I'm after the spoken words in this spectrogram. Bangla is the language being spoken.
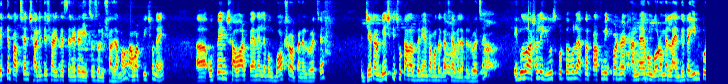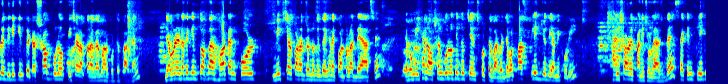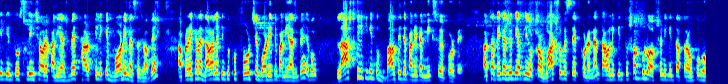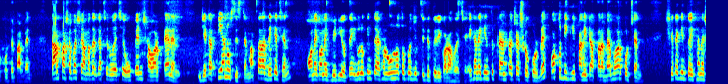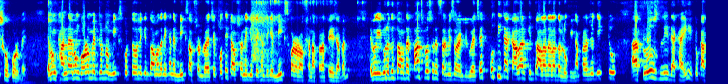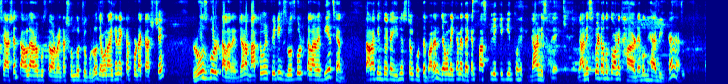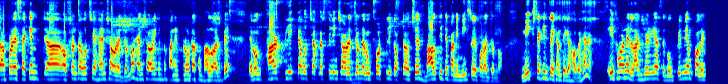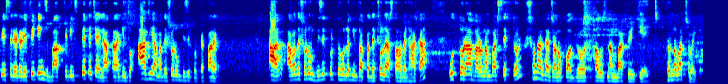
দেখতে পাচ্ছেন সারিতে সারিতে স্যানিটারি অ্যাক্সেসরি সাজানো। আমার পিছনে ওপেন শাওয়ার প্যানেল এবং বক্স শাওয়ার প্যানেল রয়েছে, যেটার বেশ কিছু কালার ভেরিয়েন্ট আমাদের কাছে অ্যাভেলেবেল রয়েছে। এগুলো আসলে ইউজ করতে হলে আপনার প্রাথমিক পর্যায়ে ঠান্ডা এবং গরমের লাইন দুইটা ইন করে দিলে কিন্তু এটা সবগুলো ফিচার আপনারা ব্যবহার করতে পারবেন। যেমন এটাতে কিন্তু আপনার হট অ্যান্ড কোল্ড মিক্সচার করার জন্য কিন্তু এখানে কন্ট্রোলার দেওয়া আছে। এবং এখানে অপশনগুলো কিন্তু চেঞ্জ করতে পারবেন। যেমন ফার্স্ট ক্লিক যদি আমি করি হ্যান্ড শাওয়ারে পানি চলে আসবে। সেকেন্ড ক্লিকে কিন্তু স্লিং শাওয়ারে পানি আসবে। থার্ড ক্লিকে বডি মেসেজ হবে। আপনারা এখানে দাঁড়ালে কিন্তু খুব ফোর্সে বডিতে পানি আসবে এবং লাস্ট ক্লিকে কিন্তু বালতিতে পানিটা মিক্স হয়ে পড়বে। অর্থাৎ এটা যদি আপনি আপনার ওয়াশরুমে সেট করে নেন, তাহলে কিন্তু সবগুলো অপশনই কিন্তু আপনারা উপভোগ করতে পারবেন। তার পাশাপাশি আমাদের কাছে রয়েছে ওপেন শাওয়ার প্যানেল যেটা পিয়ানো সিস্টেম আপনারা দেখেছেন অনেক অনেক ভিডিওতে এগুলো কিন্তু এখন উন্নত প্রযুক্তিতে তৈরি করা হয়েছে। এখানে কিন্তু টেম্পারেচার শো করবে। কত ডিগ্রি পানিটা আপনারা ব্যবহার করছেন? সেটা কিন্তু এখানে শো করবে। এবং ঠান্ডা এবং গরমের জন্য মিক্স করতে হলে কিন্তু আমাদের এখানে মিক্স অপশন রয়েছে। প্রতিটা অপশনে কিন্তু এখান থেকে মিক্স করার অপশন আপনারা পেয়ে যাবেন। এবং এগুলো কিন্তু আমাদের পাঁচ বছরের সার্ভিস ওয়ারেন্টি রয়েছে। প্রতিটা কালার কিন্তু আলাদা আলাদা লুকিং আপনারা যদি একটু ক্লোজলি দেখাই, একটু কাছে আসেন, তাহলে আরও বুঝতে পারবেন এটা সৌন্দর্যগুলো। যেমন এখানে একটা প্রোডাক্ট আসছে রোজ গোল্ড কালারের যারা বাথরুমের ফিটিংস রোজ গোল্ড কালারে দিয়েছেন, তারা কিন্তু এটা ইনস্টল করতে পারেন। যেমন এখানে দেখেন ফার্স্ট ক্লিকে কিন্তু গার্ন স্প্রে গার্ন স্প্রেটা কিন্তু অনেক হার্ড এবং হ্যাভি হ্যাঁ? তারপরে সেকেন্ড অপশনটা হচ্ছে হ্যান্ড শাওয়ারের জন্য। হ্যান্ড শাওয়ারে কিন্তু পানির ফ্লোটা খুব ভালো আসবে। এবং থার্ড ক্লিকটা হচ্ছে আপনার সিলিং শাওয়ারের জন্য, এবং ফোর্থ ক্লিক অফটা হচ্ছে বালতিতে পানি মিক্স হয়ে পড়ার জন্য। মিক্সটা কিন্তু এখান থেকে হবে হ্যাঁ? এই ধরনের লাক্সারিয়াস এবং প্রিমিয়াম কোয়ালিটির স্যানিটারি ফিটিংস বাথ ফিটিংস পেতে চাইলে আপনারা কিন্তু আজই আমাদের শোরুম ভিজিট করতে পারেন। আর আমাদের শোরুম ভিজিট করতে হলে কিন্তু আপনাদের চলে আসতে হবে ঢাকা, উত্তরা বারো number sector Sonargaon Janapath road house number twenty eight ধন্যবাদ সবাইকে।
